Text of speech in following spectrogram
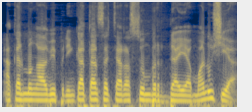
akan mengalami peningkatan secara sumber daya manusia.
